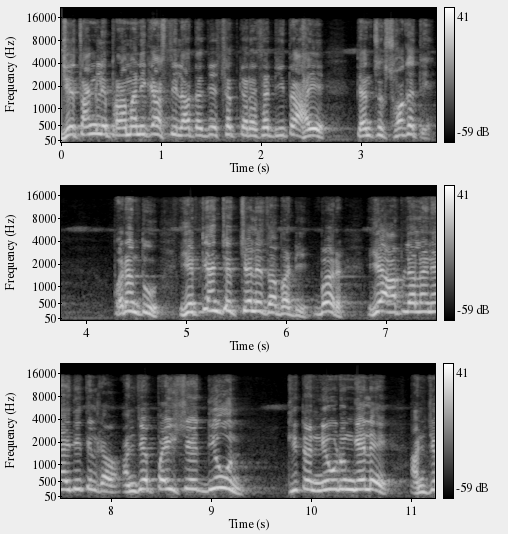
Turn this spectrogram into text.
जे चांगले प्रामाणिक असतील आता जे शेतकऱ्यासाठी इथं आहे त्यांचं स्वागत आहे. परंतु हे त्यांचे चले चपाटी. बरं हे आपल्याला न्याय देतील का? आणि जे पैसे देऊन तिथं निवडून गेले आणि जे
